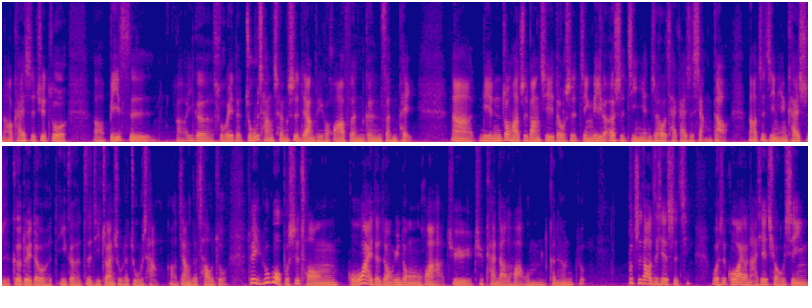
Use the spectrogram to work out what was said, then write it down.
然后开始去做啊、彼此啊、一个所谓的主场城市这样的一个划分跟分配。那连中华职棒其实都是经历了二十几年之后才开始想到，然后这几年开始各队都有一个自己专属的主场啊，这样的操作。所以如果不是从国外的这种运动文化去去看到的话，我们可能就。不知道这些事情，或是国外有哪些球星，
